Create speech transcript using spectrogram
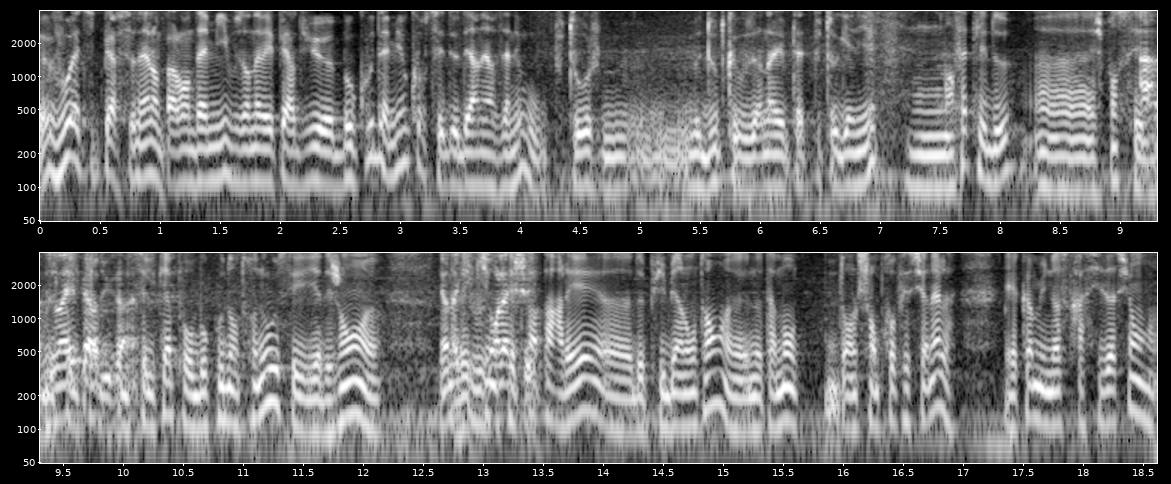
vous, à titre personnel, en parlant d'amis, vous en avez perdu beaucoup d'amis au cours de ces deux dernières années? Ou plutôt, je me doute que vous en avez peut-être plutôt gagné? En fait, les deux. je pense que c'est ah, le, le, cas pour beaucoup d'entre nous. Il y a des gens. Il y en a qui vous ont lâché. pas parlé depuis bien longtemps, notamment dans le champ professionnel. Il y a comme une ostracisation.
